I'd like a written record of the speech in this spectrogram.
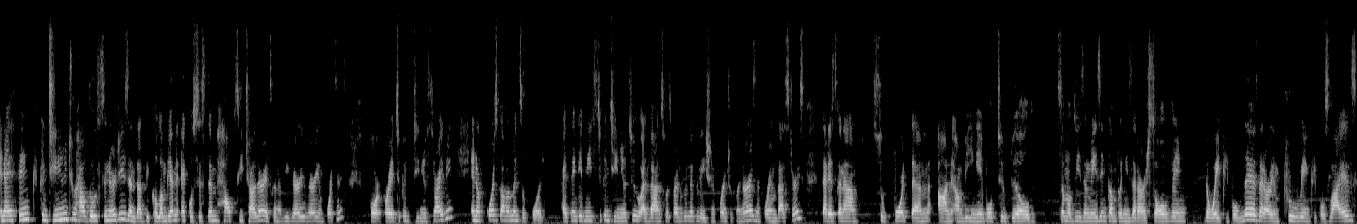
And i think continuing to have those synergies and that the colombian ecosystem helps each other it's going to be very very important for for it to continue thriving. And of course government support. I think it needs to continue to advance with friendly regulation for entrepreneurs and for investors that is going to support them on, on being able to build some of these amazing companies that are solving the way people live, that are improving people's lives,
